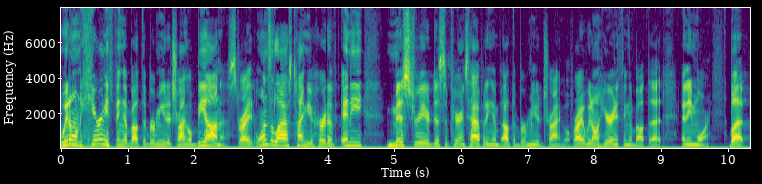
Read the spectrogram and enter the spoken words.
we don't hear anything about the Bermuda Triangle. Be honest, right? When's the last time you heard of any mystery or disappearance happening about the Bermuda Triangle, right? We don't hear anything about that anymore. But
